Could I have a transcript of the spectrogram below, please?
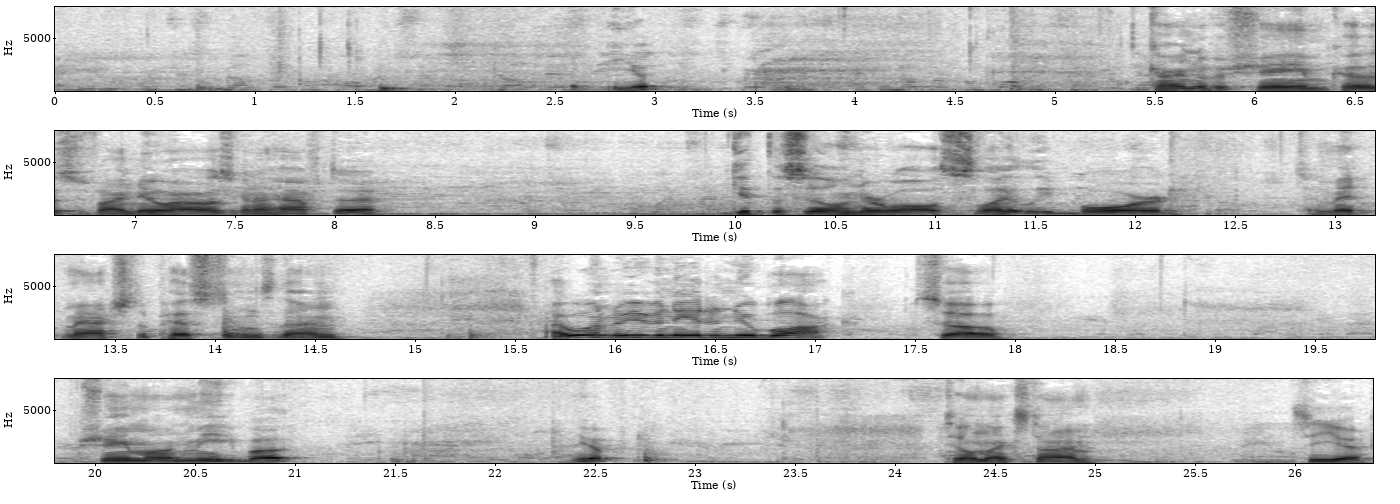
yep. Kind of a shame because if I knew I was going to have to get the cylinder wall slightly bored to match the pistons, then I wouldn't even need a new block. So, Shame on me, but yep. Till next time. See ya.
